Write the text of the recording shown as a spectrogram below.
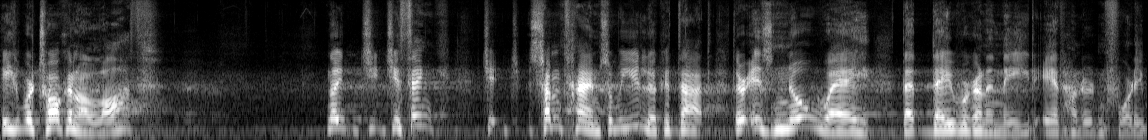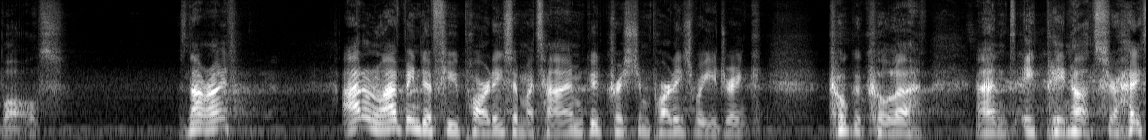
he, we're talking a lot. Now, do, do you think do, sometimes when you look at that, there is no way that they were going to need 840 balls. Isn't that right? I don't know. I've been to a few parties in my time, good Christian parties where you drink Coca-Cola and eat peanuts, right?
